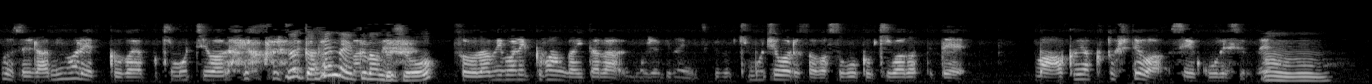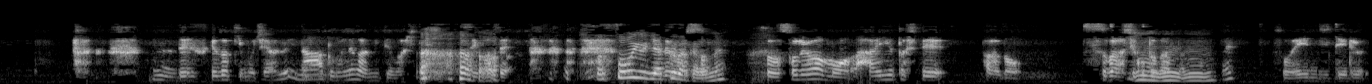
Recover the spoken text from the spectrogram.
そうですね。ラミ・マレックがやっぱ気持ち悪い。なんか変な役なんでしょ？そうラミ・マレックファンがいたら申し訳ないんですけど気持ち悪さがすごく際立っててまあ悪役としては成功ですようね、んうん。うん、ですけど気持ち悪いなと思いながら見てました。すいません。あ そういう役だからね。そうそれはもう俳優としてあの素晴らしいことなんだうんうんうん。ね、そう演じてる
